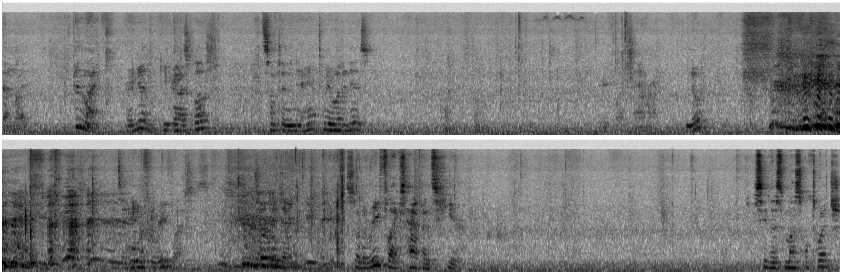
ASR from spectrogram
Pen light. Pin light. Very good. Keep your eyes closed. Put something in your hand. Tell me what it is. Reflex hammer. Nope. It's a hammer for reflexes. Totally different. So the reflex happens here. See this muscle twitch?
